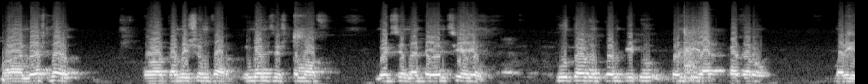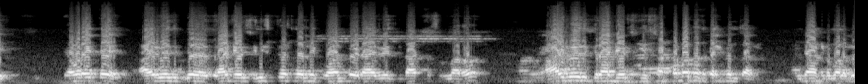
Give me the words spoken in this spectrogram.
మా National Commission for Indian System of Medicine అంటే NCISM two thousand twenty two twenty act ప్రకారం మరి ఎవరైతే ayurvedic graduates institutionally qualified ayurvedic doctors ఉన్నారో ఆయుర్వేదిక్ గ్రాడ్యుయేట్స్కి చట్టబద్ధత కల్పించాలి. అంటే అక్కడ మనకు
